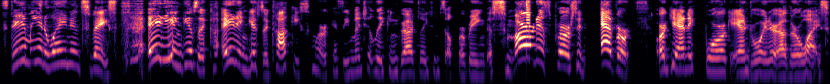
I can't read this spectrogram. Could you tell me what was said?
Steamy and Wayne in space. Aiden gives a Aiden gives a cocky smirk as he mentally congratulates himself for being the smartest person ever, organic, Borg, android, or otherwise.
